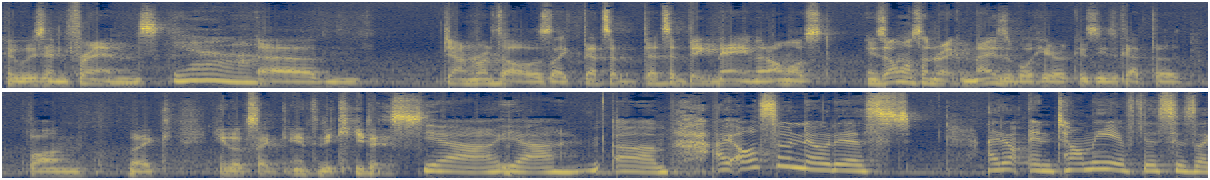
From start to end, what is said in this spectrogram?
who was in Friends. Yeah. Jon Bernthal is like that's a that's a big name and almost he's almost unrecognizable here because he's got the long like he looks like Anthony Kiedis. Yeah, yeah. Um, I also noticed I don't and tell me if this is a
